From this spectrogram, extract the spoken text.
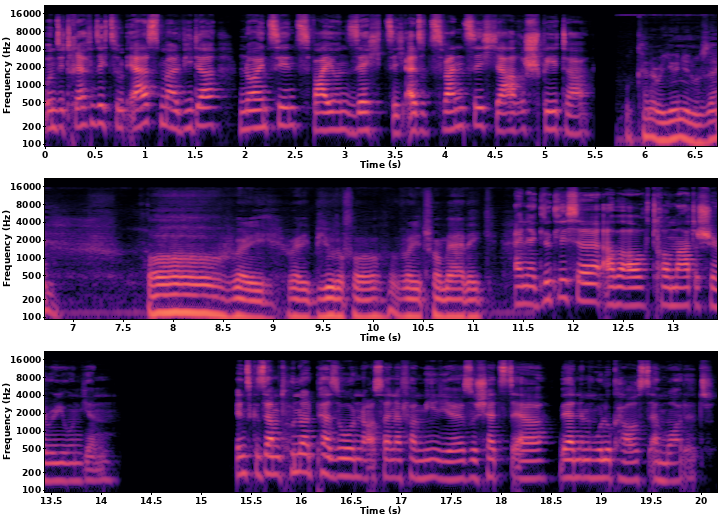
Und sie treffen sich zum ersten Mal wieder 1962, also 20 Jahre später. What kind of reunion was that? Oh, very, very beautiful, very traumatic. Eine glückliche, aber auch traumatische Reunion. Insgesamt 100 Personen aus seiner Familie, so schätzt er, werden im Holocaust ermordet.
